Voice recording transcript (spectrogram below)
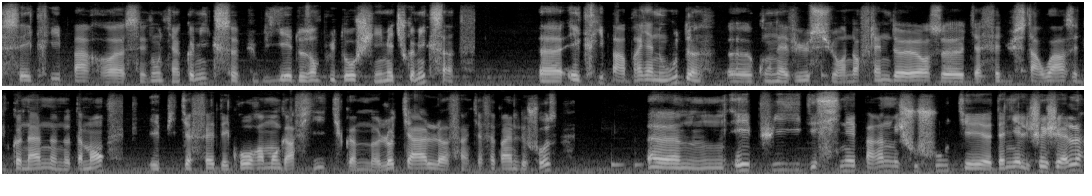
C'est écrit par c'est donc un comics publié deux ans plus tôt chez Image Comics. Euh, écrit par Brian Wood, euh, qu'on a vu sur Northlanders, euh, qui a fait du Star Wars et du Conan notamment, et puis qui a fait des gros romans graphiques comme Local, enfin qui a fait pas mal de choses. Euh, et puis dessiné par un de mes chouchous qui est Daniel Gégel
